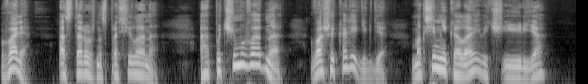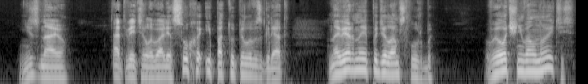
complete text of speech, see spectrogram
«Валя?» — осторожно спросила она. «А почему вы одна? Ваши коллеги где? Максим Николаевич и Илья?» «Не знаю», — ответила Валя сухо и потупила взгляд. «Наверное, по делам службы». Вы очень волнуетесь?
